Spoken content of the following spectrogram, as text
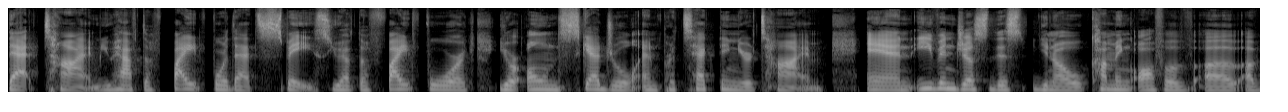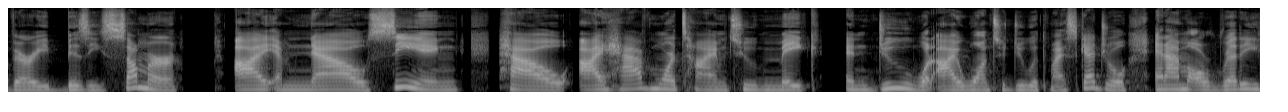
that time. You have to fight for that space. You have to fight for your own schedule and protecting your time. And even just this, you know, coming off of a, a very busy summer, I am now seeing how I have more time to make and do what I want to do with my schedule. And I'm already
